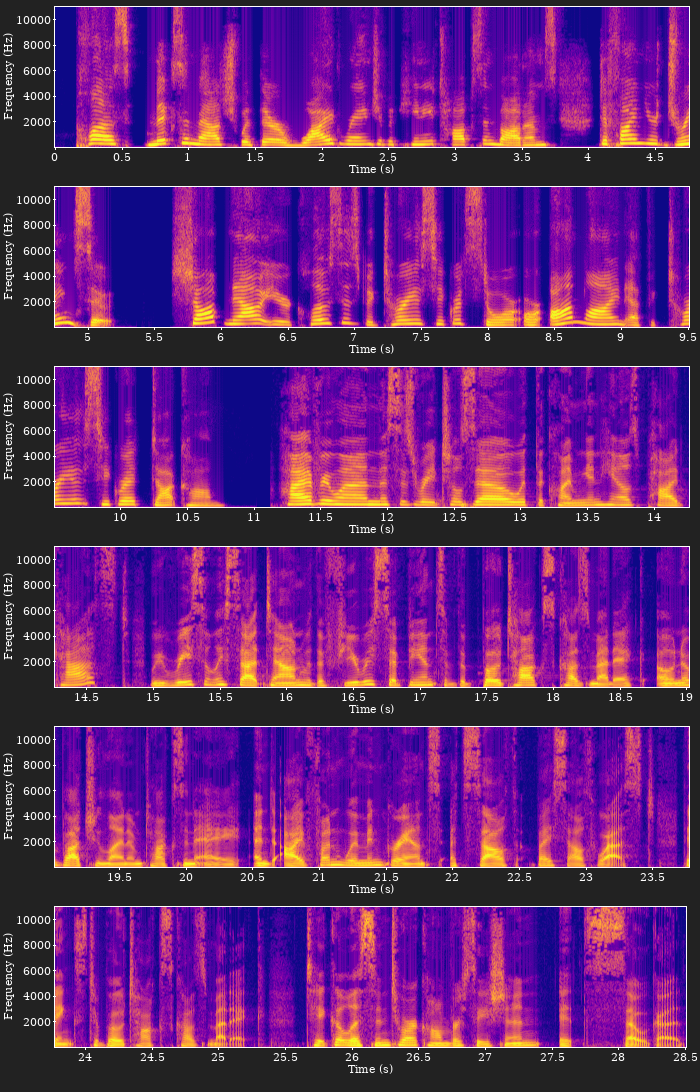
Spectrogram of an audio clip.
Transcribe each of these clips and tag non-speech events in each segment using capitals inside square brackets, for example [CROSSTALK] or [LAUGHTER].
Plus, mix and match with their wide range of bikini tops and bottoms to find your dream suit. Shop now at your closest Victoria's Secret store or online at victoriassecret.com. Hi, everyone. This is Rachel Zoe with the Climbing in Heels podcast. We recently sat down with a few recipients of the Botox Cosmetic, Onabotulinum Toxin A, and iFund Women grants at South by Southwest, thanks to Botox Cosmetic. Take a listen to our conversation. It's so good.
